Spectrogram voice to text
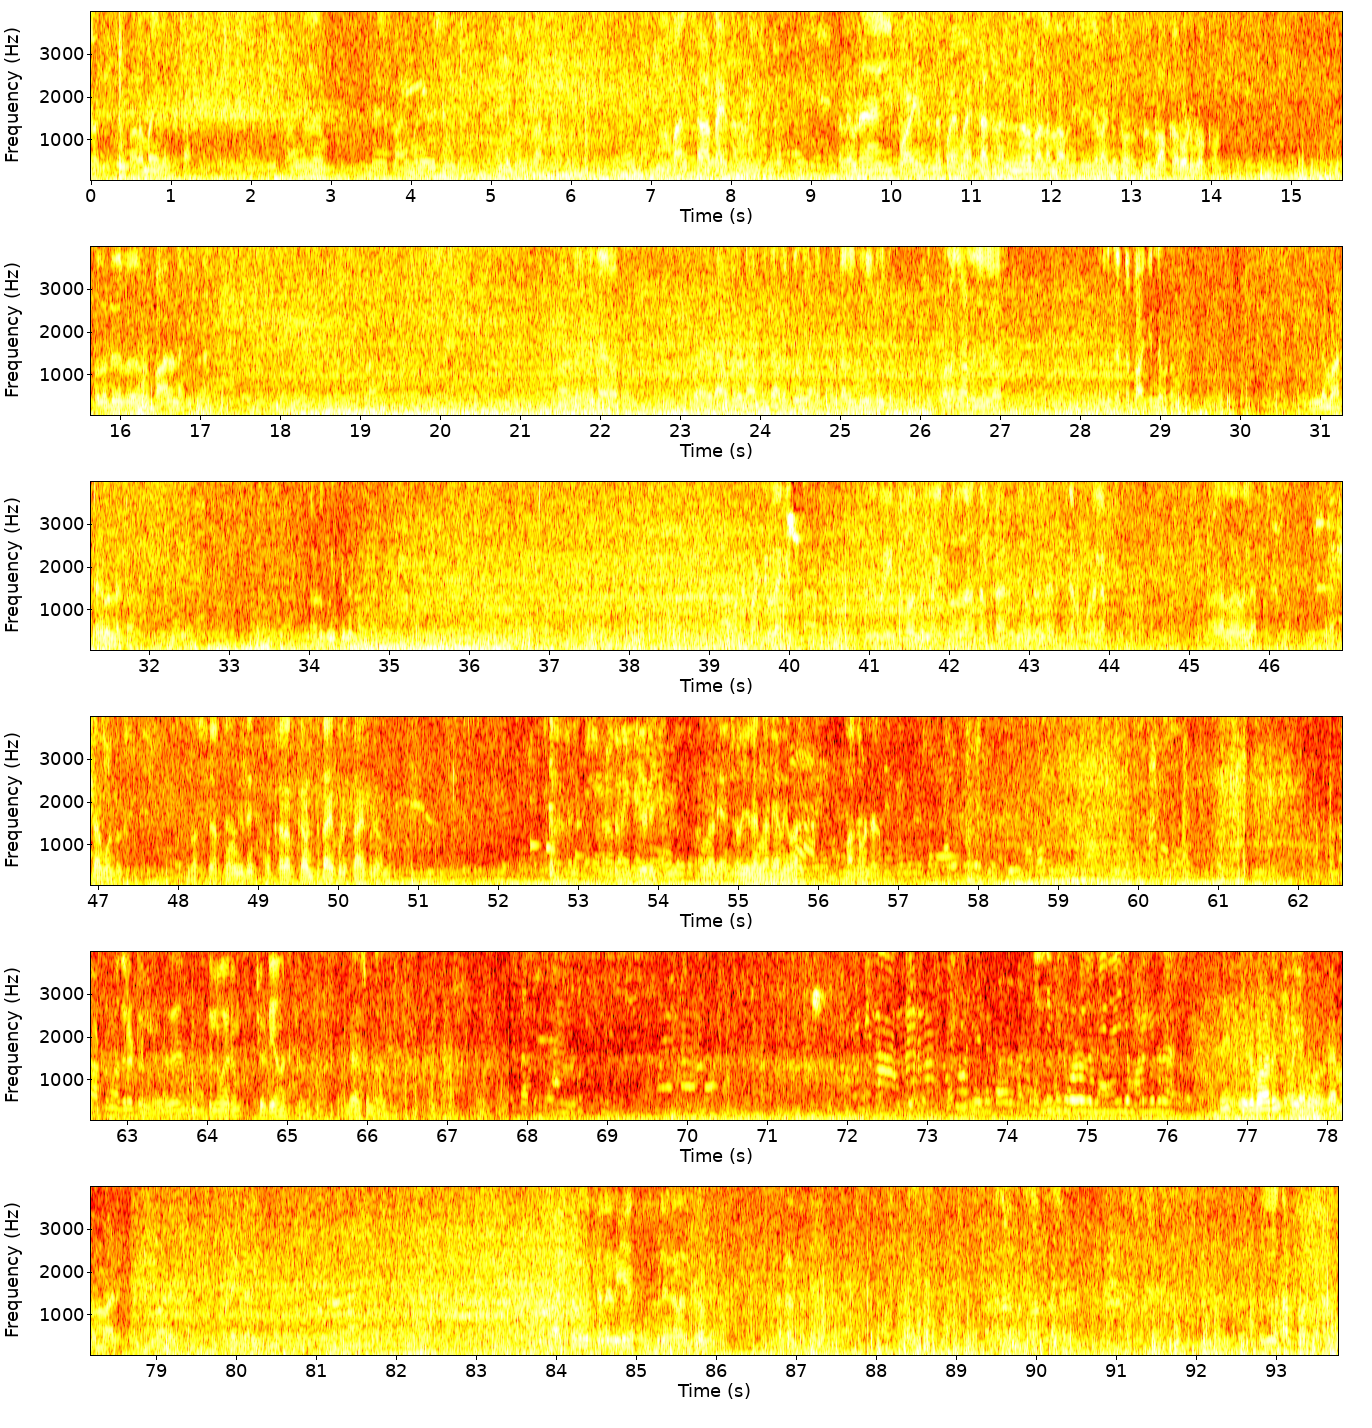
പാലം പണി ഉണ്ട് കേട്ടോ? പാലത് പാലം ഏകദേശം കഴിഞ്ഞു തോന്നുന്നു കേട്ടോ. പാലം സ്റ്റാർട്ടായിട്ടോ പണി. കാരണം ഇവിടെ ഈ പുഴയുണ്ടല്ലോ? പുഴ മഴക്കാലത്ത് നല്ലോണം വെള്ളം നിറഞ്ഞിട്ട് ഇതിൽ വണ്ടിക്ക് ഫുൾ ബ്ലോക്ക് റോഡ് ബ്ലോക്കാണ് അതുകൊണ്ട് ഇത് പാലുണ്ടാക്കി ഇവിടെ. ഇതാ പുഴയുടെ അമ്പലമുണ്ട് അവിടെ ആൾക്കാർ നല്ല സെറ്റപ്പ് നല്ല മാറ്റങ്ങളുണ്ട് കേട്ടോ. അവിടെ കുളിക്കുന്നുണ്ട്. അവിടെ അടിപൊളിയാക്കിയിട്ടുണ്ട് ഇത് റേറ്റ് പോകുന്നുണ്ട് റേറ്റ് പോകുന്നതാണ് തൽക്കാലം. ഇത് നമുക്ക് ലെഫ്റ്റ് കൂടെ ലെഫ്റ്റ് കാണുന്നതാണ് ലെഫ്റ്റ് ലെഫ്റ്റാണ് പോകേണ്ടത് ബസ് ഇറക്കാമെങ്കിൽ ആൾക്കാർ ഇറക്കാൻ വേണ്ടി താഴെക്കൂടി കൂടി താഴെ കൂടി വന്നു. ചെറിയൊരു അങ്ങാടിയാണ് ചെറിയൊരു അങ്ങാടിയാണ് ഈ നാട്ടിൽ മതിലിട്ടില്ല ഇവിടെ മതിലിന് പകരം ചെടിയാണ് ഇട്ടുള്ളത് നല്ല ഒരുപാട് ഞാൻ എം എമ്മമാട് ഒരുപാട് ഇവിടെ കാലത്ത് നമുക്ക് ചെറിയ ചെറിയ പുല്ല് കാണാൻ രസമുണ്ട്. നല്ല തണുപ്പുണ്ട്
